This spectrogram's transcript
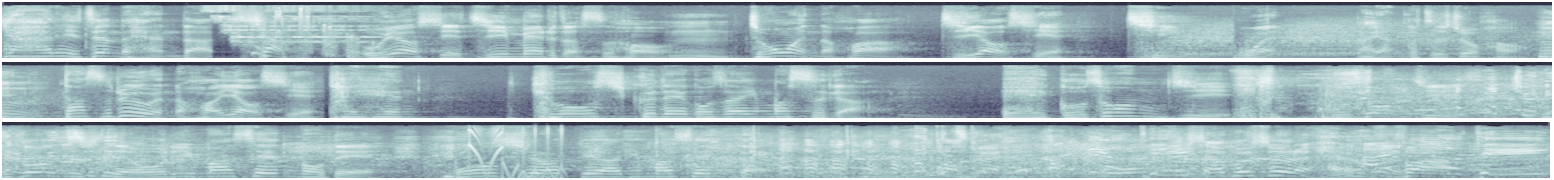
压力真的很大。像我要写 Gmail 的时候，嗯。嗯，中文的话只要写“请问”两个字就好，嗯，但是日文的话要写“大変恐縮でございますが”。えーご存知ご存知 ご存知しておりませんので申し訳ありませんが，我想不出来，很还没烦。有停，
